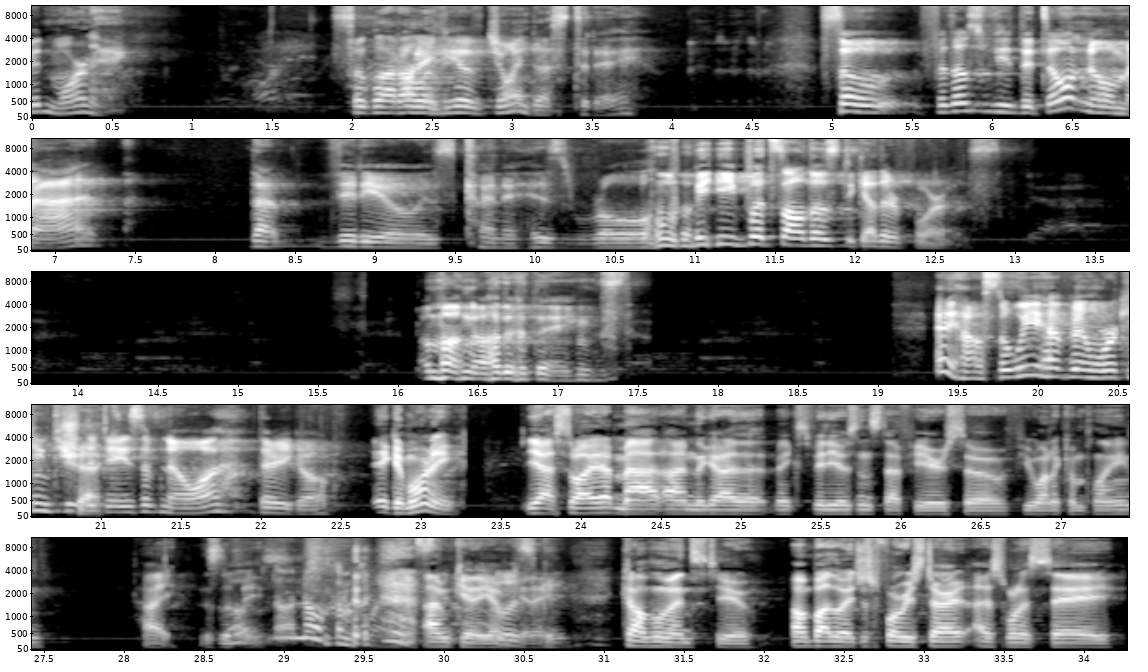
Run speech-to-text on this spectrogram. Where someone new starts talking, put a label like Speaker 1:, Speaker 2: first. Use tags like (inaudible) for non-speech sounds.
Speaker 1: Good morning. So glad all of you have joined us today. So, for those of you that don't know Matt, that video is kind of his role. (laughs) he puts all those together for us. Among other things. Anyhow, so we have been working through
Speaker 2: Check.
Speaker 1: the days of Noah. There you go.
Speaker 2: Hey, good morning. Yeah, so I am Matt. I'm the guy that makes videos and stuff here. So if you want to complain, hi, this is the
Speaker 1: Oh,
Speaker 2: face.
Speaker 1: no, no complaints. (laughs)
Speaker 2: I'm kidding. I'm kidding.
Speaker 1: good.
Speaker 2: Compliments too. Um, by the way, just before we start, I just want to say,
